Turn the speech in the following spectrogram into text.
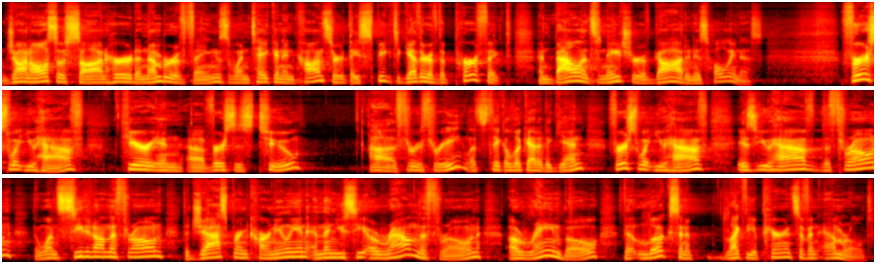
John also saw and heard a number of things. When taken in concert, they speak together of the perfect and balanced nature of God and His holiness. First, what you have here in uh, verses 2 uh, through 3. Let's take a look at it again. First, what you have is you have the throne, the one seated on the throne, the jasper and carnelian, and then you see around the throne a rainbow that looks a, like the appearance of an emerald.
